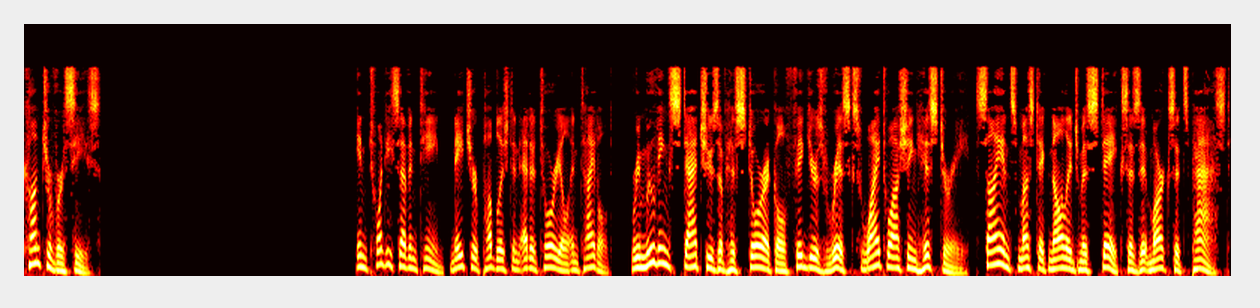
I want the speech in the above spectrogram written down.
Controversies In 2017, Nature published an editorial entitled, "'Removing Statues of Historical Figures Risks Whitewashing History, Science Must Acknowledge Mistakes as it Marks its Past'".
